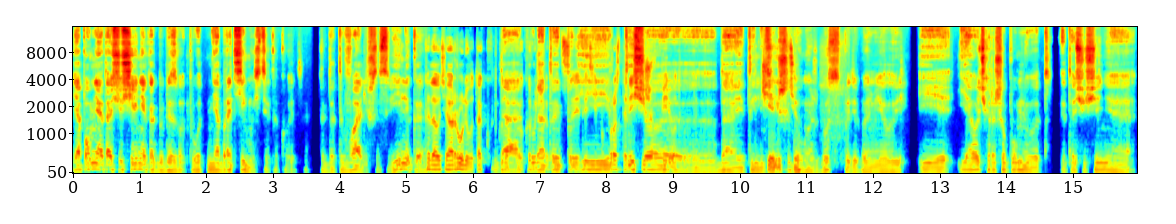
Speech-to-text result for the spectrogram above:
Я помню это ощущение как бы без вот необратимости какой-то. Когда ты валишься с велика. Когда у тебя руль вот так вот да, когда выкручивается, ты, и ты типа просто летишь ещё, вперед. э, Да, и ты летишь Челюстью. и думаешь, господи, помилуй. И я очень хорошо помню вот это ощущение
